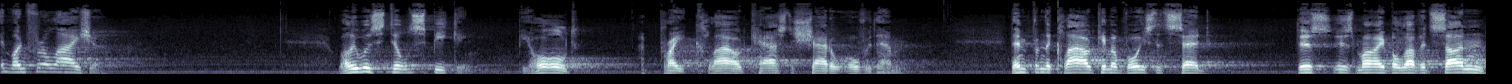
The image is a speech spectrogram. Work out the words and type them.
and one for Elijah. While he was still speaking, behold, a bright cloud cast a shadow over them. Then from the cloud came a voice that said, This is my beloved Son,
